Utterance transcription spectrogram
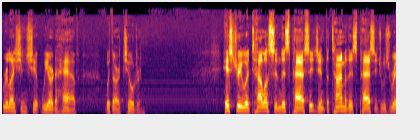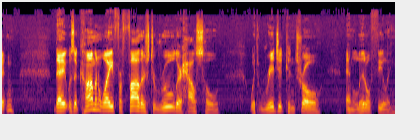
relationship we are to have with our children. History would tell us in this passage, at the time of this passage was written, that it was a common way for fathers to rule their household with rigid control and little feeling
